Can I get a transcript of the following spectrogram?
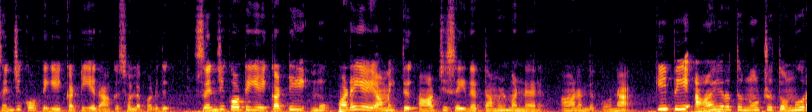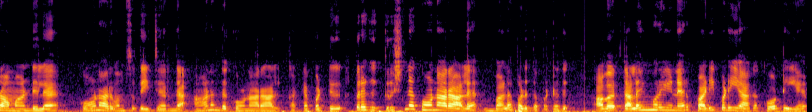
செஞ்சிக்கோட்டையை கட்டியதாக சொல்லப்படுது. செஞ்சிக்கோட்டையை கட்டி முப்படையை அமைத்து ஆட்சி செய்த தமிழ் மன்னர் ஆனந்த கோனார். கிபி ஆயிரத்து நூற்று தொண்ணூறாம் ஆண்டில் கோனார் வம்சத்தைச் சேர்ந்த ஆனந்த கோனாரால் கட்டப்பட்டு பிறகு கிருஷ்ண கோனாரால பலப்படுத்தப்பட்டது. அவர் தலைமுறையினர் படிப்படியாக கோட்டையை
